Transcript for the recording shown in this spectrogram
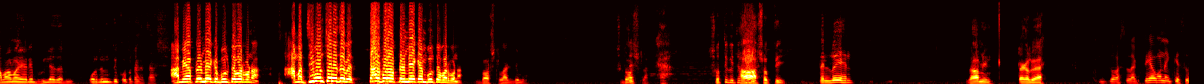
আমার মায়ের ভুলে যাবি। ওর জন্য তুই কত টাকা চাস? আমি আপনার মেয়েকে বলতে পারব না। আমার জীবন চলে যাবে তারপর আপনার মেয়েকে আমি বলতে পারব না। দশ লাখ দেবো। দশ লাখ হ্যাঁ। সত্যি কইতে হ্যাঁ সত্যি। তাহলে লই হেন রামিন টাকা আয়। দশ লাখ টাকা অনেক কিছু।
